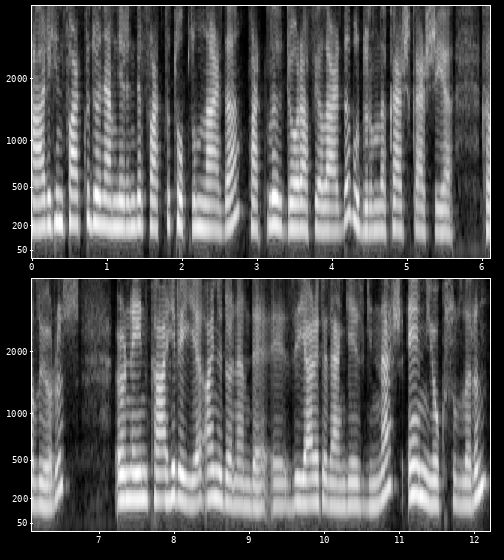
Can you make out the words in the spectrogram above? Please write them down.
tarihin farklı dönemlerinde farklı toplumlarda, farklı coğrafyalarda bu durumla karşı karşıya kalıyoruz. Örneğin Kahire'yi aynı dönemde e, ziyaret eden gezginler en yoksulların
